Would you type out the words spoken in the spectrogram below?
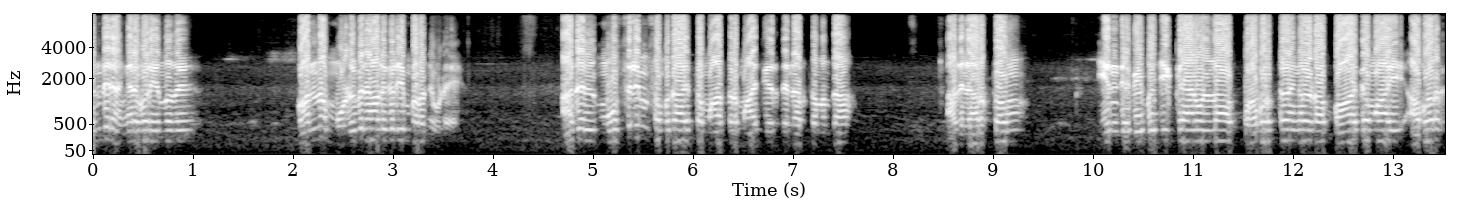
എന്തിനങ്ങനെ പറയുന്നത്? വന്ന മുഴുവൻ ആളുകളെയും പറഞ്ഞൂടെ? അതിൽ മുസ്ലിം സമുദായത്തെ മാത്രം മാറ്റി അർത്ഥം എന്താ? അതിനർത്ഥം ഇന്ത്യ വിഭജിക്കാനുള്ള പ്രവർത്തനങ്ങളുടെ ഭാഗമായി അവർ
